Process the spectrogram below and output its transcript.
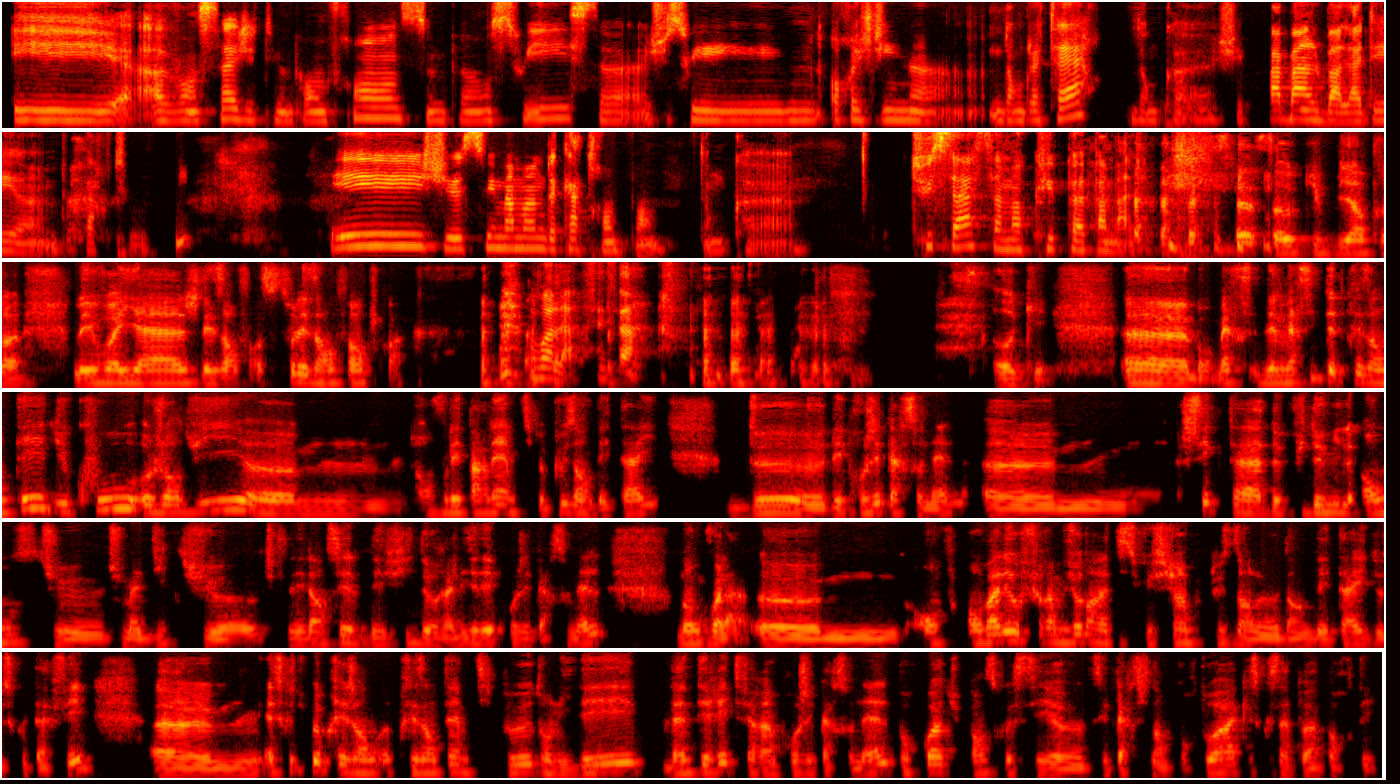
Et avant ça, j'étais un peu en France, un peu en Suisse. Euh, je suis d'origine euh, d'Angleterre, donc j'ai pas mal baladé un peu partout Et je suis maman de quatre enfants. Donc, tout ça, ça m'occupe pas mal. ça, occupe bien entre les voyages, les enfants, surtout les enfants, je crois. voilà, c'est ça. ok. Euh, bon, merci, merci de t'être présenté. Du coup, aujourd'hui, euh, on voulait parler un petit peu plus en détail de, des projets personnels. Euh, je sais que depuis 2011, tu, m'as dit que tu, euh, tu t'es lancé le défi de réaliser des projets personnels. Donc voilà, euh, on, va aller au fur et à mesure dans la discussion un peu plus dans le, détail de ce que tu as fait. Euh, est-ce que tu peux présenter un petit peu ton idée, l'intérêt de faire un projet personnel? Pourquoi tu penses que c'est, pertinent pour toi? Qu'est-ce que ça peut apporter?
